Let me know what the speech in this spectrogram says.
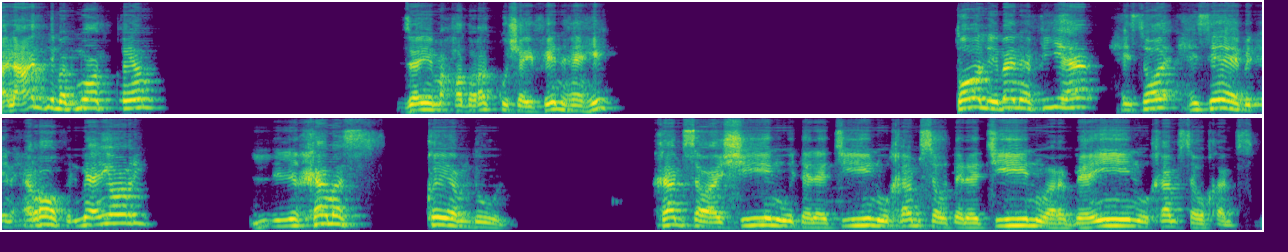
أنا عندي مجموعة قيم زي ما حضراتكم شايفينها أهي طالب أنا فيها حساب الانحراف المعياري للخمس قيم دول. 25 و30 و35 و40 و55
